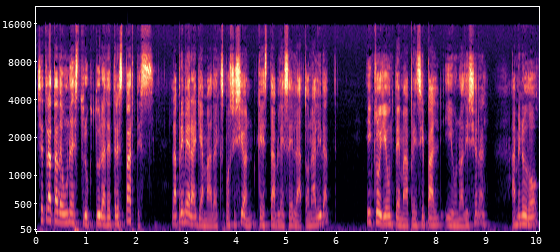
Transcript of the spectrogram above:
se trata de una estructura de tres partes. La primera, llamada exposición, que establece la tonalidad. Incluye un tema principal y uno adicional, a menudo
